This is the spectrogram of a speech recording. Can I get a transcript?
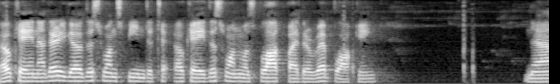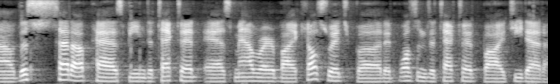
Okay, now there you go. This one's been detected. Okay, this one was blocked by their web blocking. Now, this setup has been detected as malware by KillSwitch, but it wasn't detected by GData.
